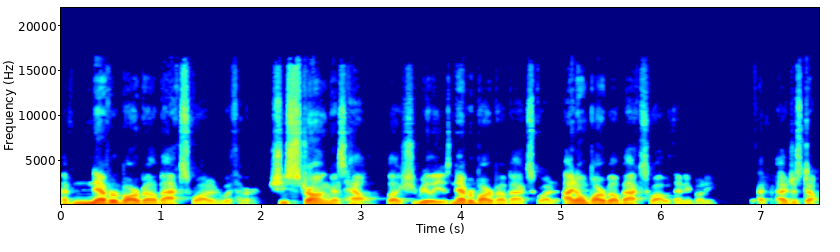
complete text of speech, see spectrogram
I've never barbell back squatted with her. She's strong as hell. Like she really is. Never barbell back squatted. I don't barbell back squat with anybody. I, I just don't.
